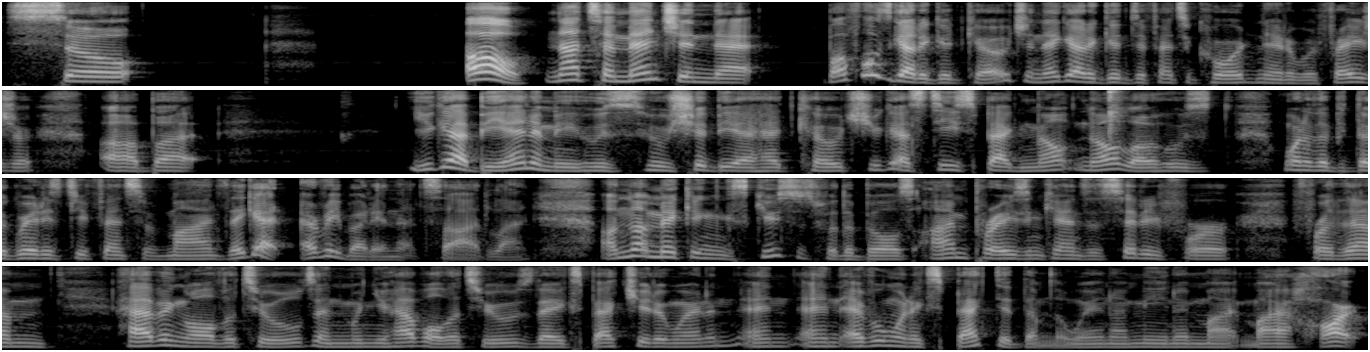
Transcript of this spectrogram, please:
So, oh, not to mention that Buffalo's got a good coach and they got a good defensive coordinator with Frazier, uh, but you got Bieniemy, who's who should be a head coach. You got Steve Spagnuolo, who's one of the, the greatest defensive minds. They got everybody in that sideline. I'm not making excuses for the Bills. I'm praising Kansas City for for them having all the tools. And when you have all the tools, they expect you to win, and and, and everyone expected them to win. I mean, in my my heart,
